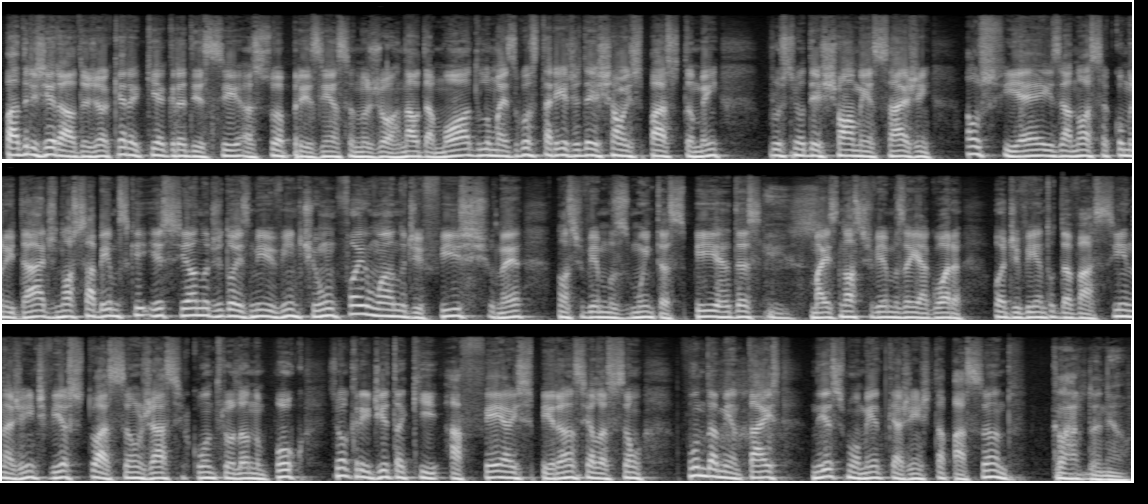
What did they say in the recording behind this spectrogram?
Padre Geraldo, eu já quero aqui agradecer a sua presença no Jornal da Módulo, mas gostaria de deixar um espaço também para o senhor deixar uma mensagem aos fiéis, à nossa comunidade. Nós sabemos que esse ano de 2021 foi um ano difícil, né? Nós tivemos muitas perdas, Isso. mas nós tivemos aí agora o advento da vacina, a gente vê a situação já se controlando um pouco. O senhor acredita que a fé, a esperança, elas são fundamentais nesse momento que a gente está passando? Claro, Daniel.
